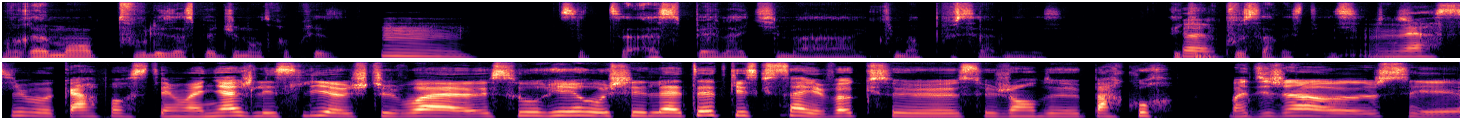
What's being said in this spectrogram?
vraiment tous les aspects d'une entreprise. Mmh cet aspect-là qui m'a qui m'a poussé à venir ici et qui me pousse à rester ici. Merci Bocard pour ce témoignage. Leslie, euh, je te vois euh, sourire, hocher de la tête. Qu'est-ce que ça évoque ce, ce genre de parcours? Bah déjà, euh, c'est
